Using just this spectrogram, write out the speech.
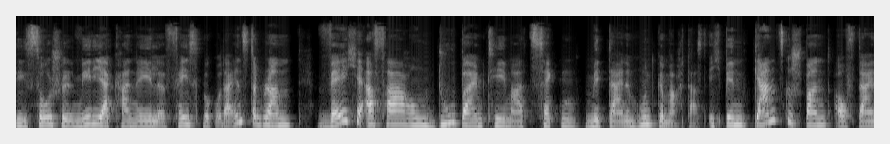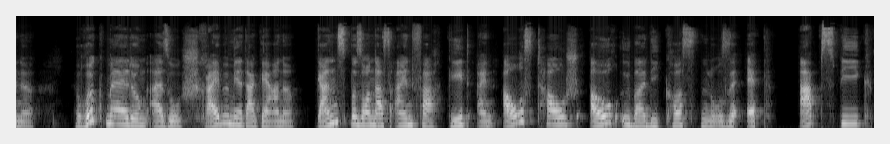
die Social Media Kanäle Facebook oder Instagram, welche Erfahrungen du beim Thema Zecken mit deinem Hund gemacht hast. Ich bin ganz gespannt auf deine Rückmeldung, also schreibe mir da gerne. Ganz besonders einfach geht ein Austausch auch über die kostenlose App Upspeak.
